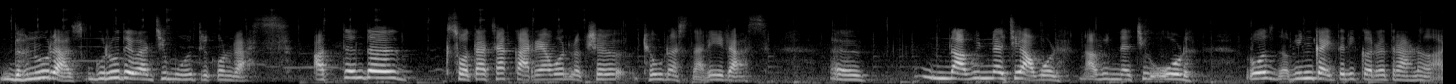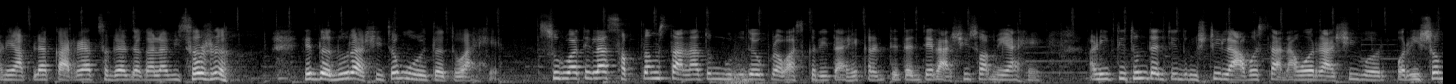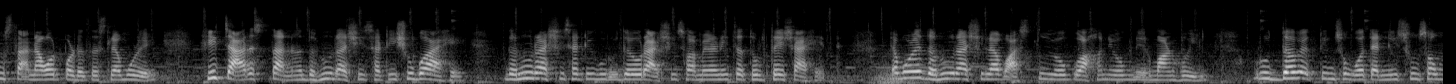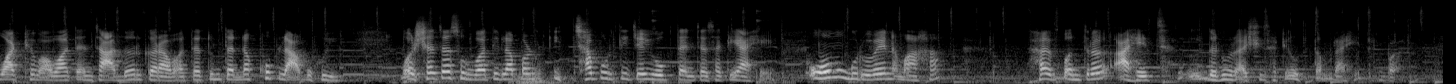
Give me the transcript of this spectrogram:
धनुरास गुरुदेवांची मूळ त्रिकोण रास. अत्यंत स्वतःच्या कार्यावर लक्ष ठेवून असणारी रास. नाविन्याची आवड नाविन्याची ओढ रोज नवीन काहीतरी करत राहणं आणि आपल्या कार्यात सगळ्या जगाला विसरणं हे धनुराशीचं मूळ तत्व आहे. सुरुवातीला सप्तम स्थानातून गुरुदेव प्रवास करीत आहे कारण ते त्यांचे राशी स्वामी आहे. आणि तिथून त्यांची दृष्टी लाभस्थानावर राशीवर परिश्रम स्थानावर पडत असल्यामुळे ही चार स्थानं धनुराशीसाठी शुभ आहे. धनुराशीसाठी गुरुदेव राशी स्वामी आणि चतुर्थेश आहेत. त्यामुळे धनुराशीला वास्तुयोग वाहनयोग निर्माण होईल. वृद्ध व्यक्तींसोबत त्यांनी सुसंवाद ठेवावा त्यांचा आदर करावा त्यातून त्यांना खूप लाभ होईल. वर्षाच्या सुरुवातीला पण इच्छापूर्तीचे योग त्यांच्यासाठी आहे. ओम गुरुवे नमहा हा मंत्र आहेच. धनुराशीसाठी उत्तम राहील. बरं.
